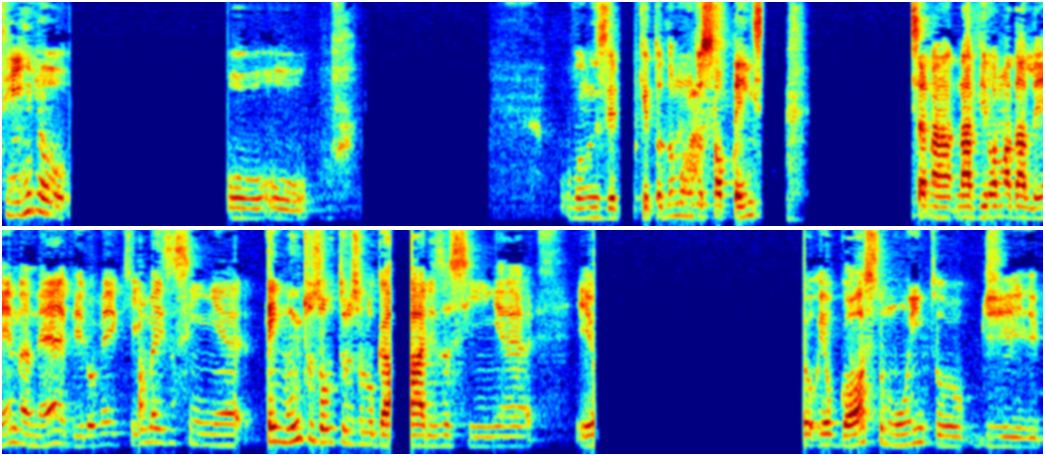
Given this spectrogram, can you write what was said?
tem o, o, o, vamos dizer, porque todo mundo só pensa na, na Vila Madalena, né? Virou meio que. Mas assim, é, tem muitos outros lugares, assim. É, eu, eu, eu gosto muito de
